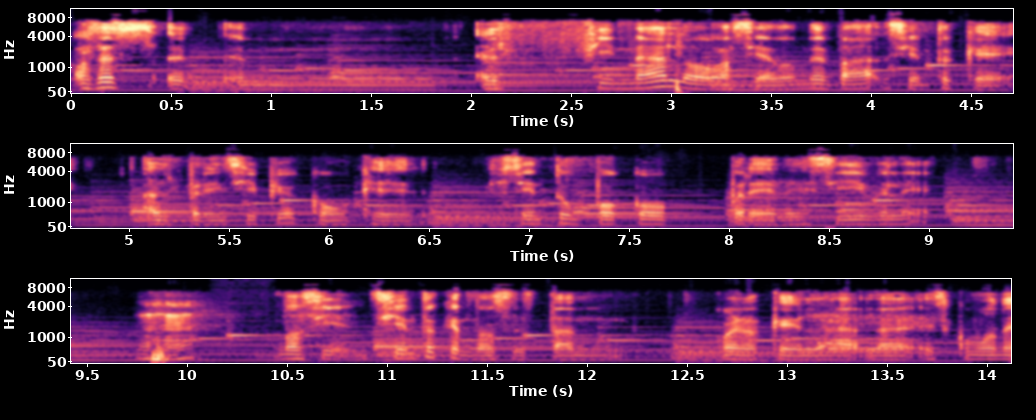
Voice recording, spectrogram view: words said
O sea, es, en- en el final o hacia dónde va, siento que al principio, como que lo siento un poco predecible. No, si- siento que nos están. Bueno, que la, la- es como una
